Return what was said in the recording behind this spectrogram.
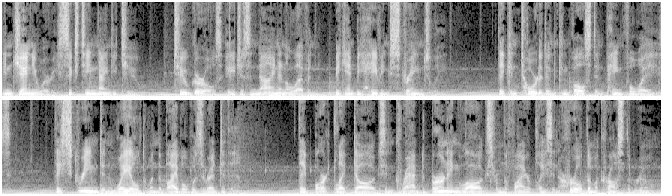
In January 1692, two girls ages 9 and 11 began behaving strangely. They contorted and convulsed in painful ways. They screamed and wailed when the Bible was read to them. They barked like dogs and grabbed burning logs from the fireplace and hurled them across the room.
